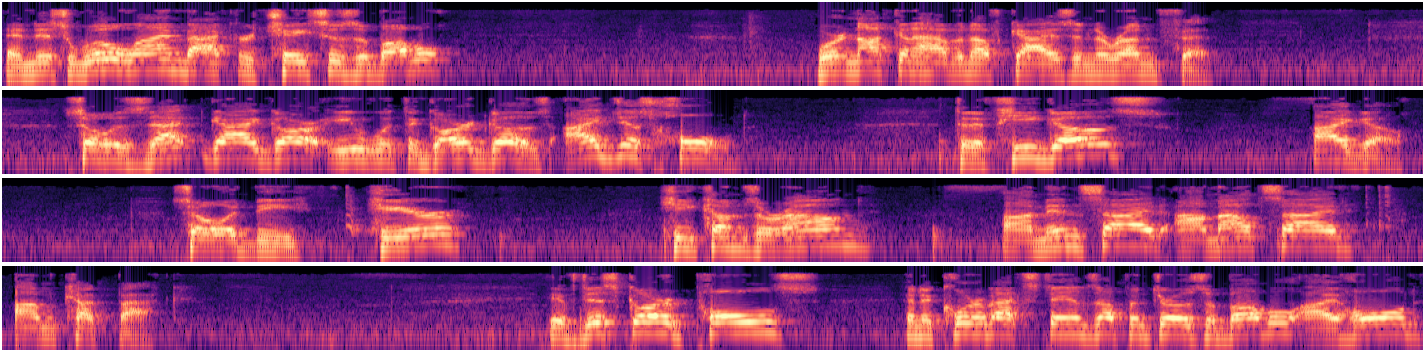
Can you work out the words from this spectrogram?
and this will linebacker chases a bubble, we're not going to have enough guys in the run fit. So as that guy guard, even with the guard goes, I just hold that if he goes, I go. So it'd be here, he comes around, I'm inside, I'm outside, I'm cut back. If this guard pulls and the quarterback stands up and throws a bubble, I hold,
